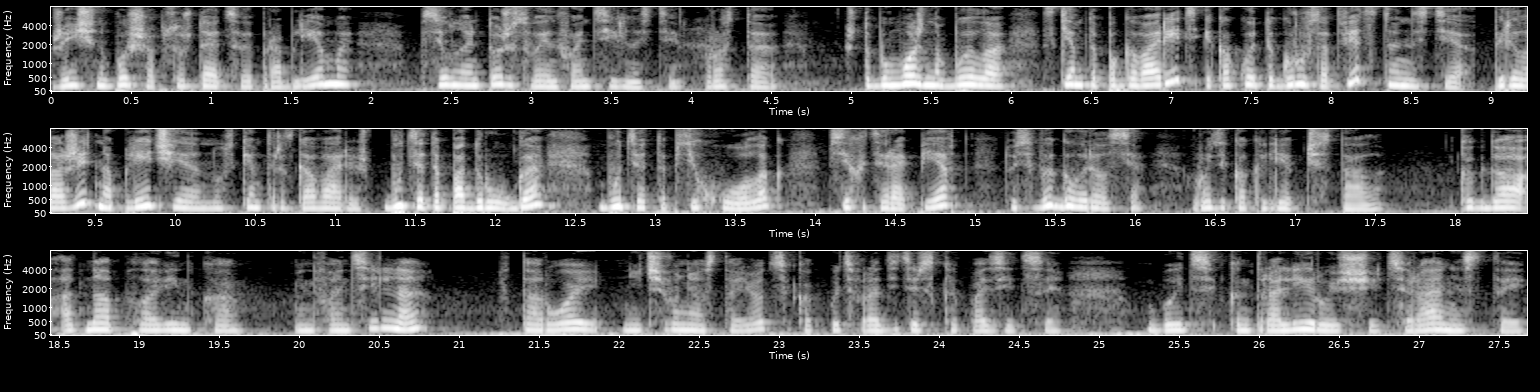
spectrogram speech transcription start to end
Женщины больше обсуждают свои проблемы, в силу, наверное, тоже своей инфантильности. Просто чтобы можно было с кем-то поговорить и какой-то груз ответственности переложить на плечи, ну, с кем ты разговариваешь. Будь это подруга, будь это психолог, психотерапевт, то есть выговорился, вроде как и легче стало. Когда одна половинка инфантильная, второй ничего не остается, как быть в родительской позиции, быть контролирующей, тиранистой.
